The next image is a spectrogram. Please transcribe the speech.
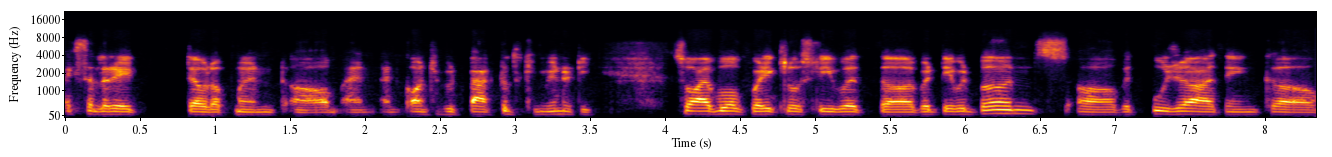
accelerate development um, and, and contribute back to the community. So I work very closely with uh, with David Burns, uh, with Pooja, I think, uh,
